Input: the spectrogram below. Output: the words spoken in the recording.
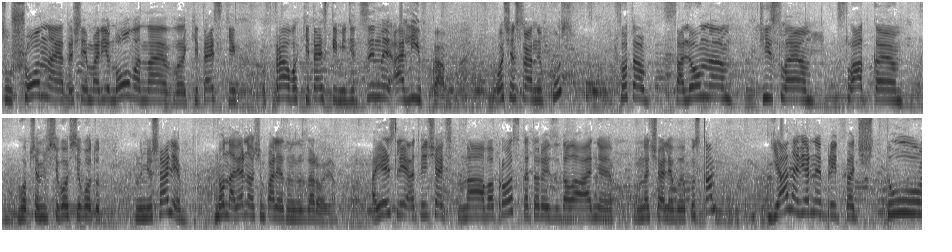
сушеная, точнее маринованная в китайских, в травах китайской медицины оливка. Очень странный вкус. Что-то соленое, кислое, сладкое. В общем, всего-всего тут намешали. Ну, наверное, очень полезно для здоровья. А если отвечать на вопрос, который задала Аня в начале выпуска, я, наверное, предпочту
